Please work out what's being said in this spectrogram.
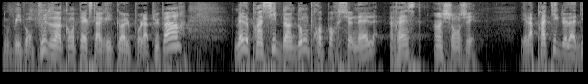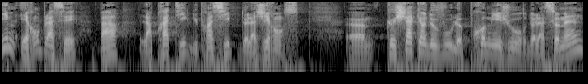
Nous vivons plus dans un contexte agricole pour la plupart, mais le principe d'un don proportionnel reste inchangé. Et la pratique de la dîme est remplacée par la pratique du principe de la gérance. Euh, que chacun de vous, le premier jour de la semaine,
